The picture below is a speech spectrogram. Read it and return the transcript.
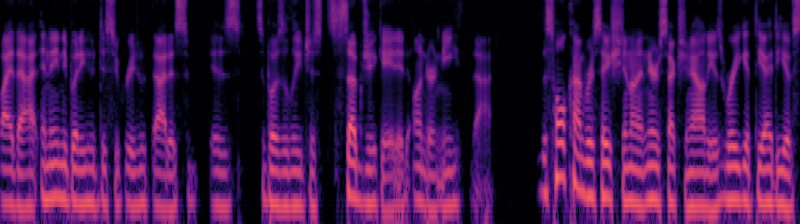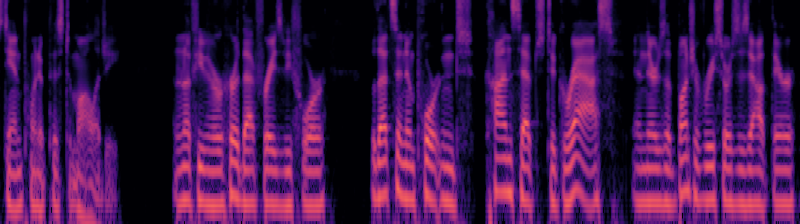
by that, and anybody who disagrees with that is is supposedly just subjugated underneath that. This whole conversation on intersectionality is where you get the idea of standpoint epistemology. I don't know if you've ever heard that phrase before, but that's an important concept to grasp. And there's a bunch of resources out there.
